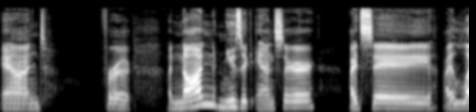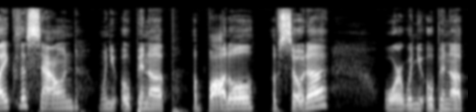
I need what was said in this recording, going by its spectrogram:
And for a, non music answer, I'd say I like the sound when you open up a bottle of soda or when you open up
